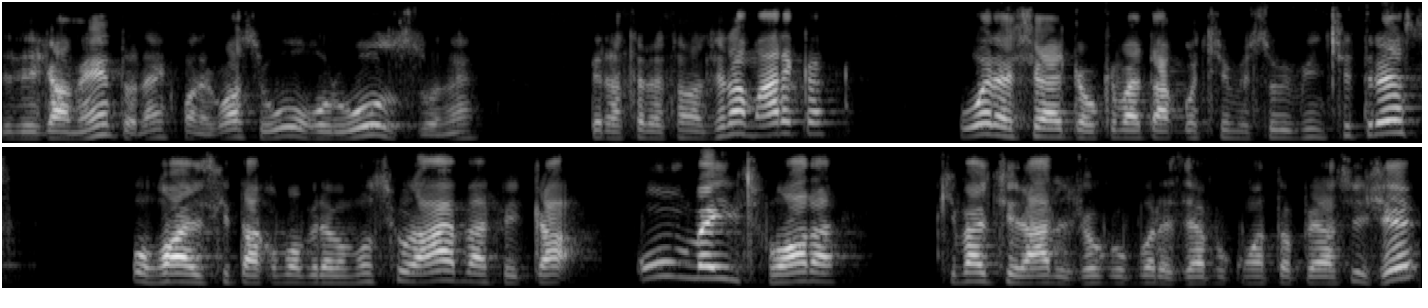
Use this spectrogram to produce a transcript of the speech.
de ligamento, né? Que foi um negócio horroroso, né? Pela seleção da Dinamarca. O Orechek, que vai estar com o time sub-23. O Royce, que está com problema muscular, vai ficar um mês fora, que vai tirar do jogo, por exemplo, contra o PSG.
